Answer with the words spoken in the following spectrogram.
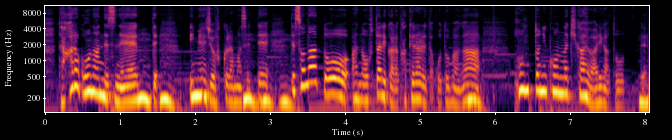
「だからこうなんですね」ってイメージを膨らませて、でその後あのお二人からかけられた言葉が「本当にこんな機会をありがとう」って、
